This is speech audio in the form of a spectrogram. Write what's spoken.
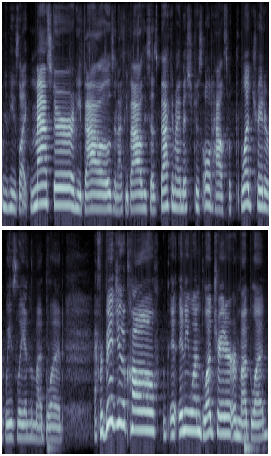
and he's like, Master, and he bows, and as he bows, he says, Back in my mistress's old house with the blood traitor Weasley and the mudblood. I forbid you to call anyone blood traitor or mudblood.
